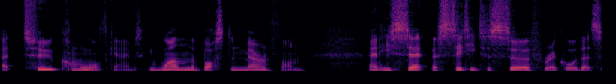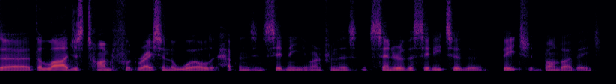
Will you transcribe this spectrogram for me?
at two Commonwealth Games. He won the Boston Marathon, and he set a city to surf record. That's uh, the largest timed foot race in the world. It happens in Sydney. You run from the center of the city to the beach at Bondi Beach.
